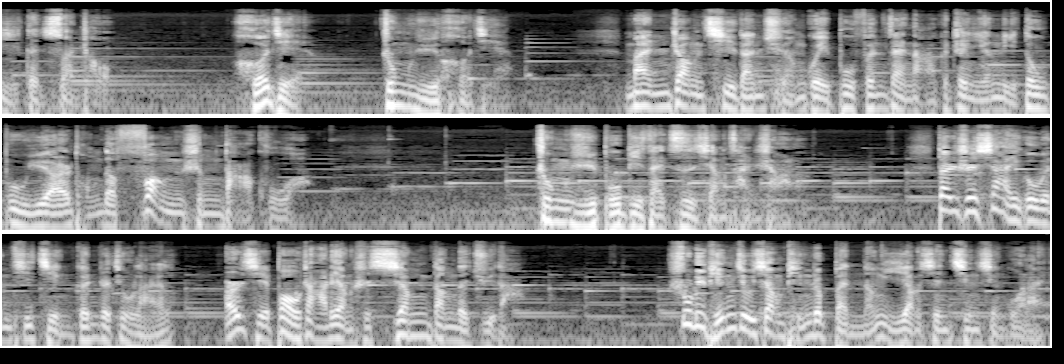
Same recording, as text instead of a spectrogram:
一根蒜头。和解，终于和解。满帐契丹权贵不分在哪个阵营里，都不约而同的放声大哭啊！终于不必再自相残杀了。但是下一个问题紧跟着就来了，而且爆炸量是相当的巨大。舒律平就像凭着本能一样先清醒过来。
